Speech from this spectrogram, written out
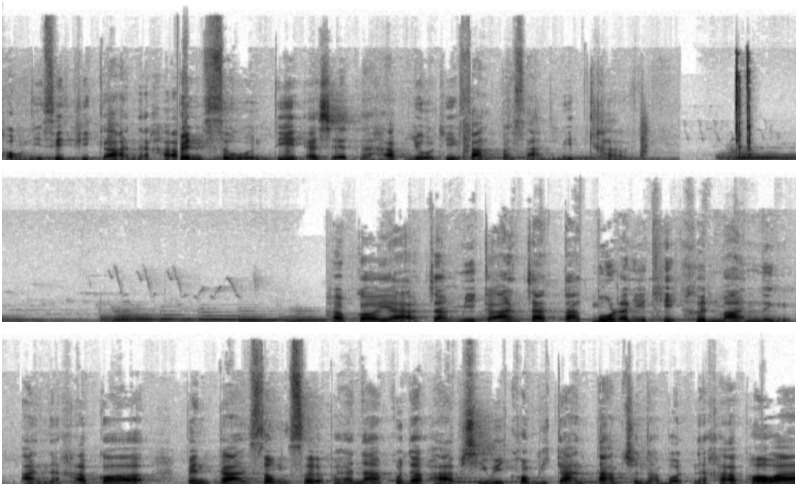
ของนิสิตพิการนะครับ เป็นศูนย์ DSS นะครับ อยู่ที่ฝั่งประสานมิตรครับครับก็อยากจะมีการจัดตั้งมูลนิธิขึ้นมา 1 อันนะครับ ก็เป็นการส่งเสริมพัฒนาคุณภาพชีวิตคนพิการตามชนบทนะครับ เพราะว่า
